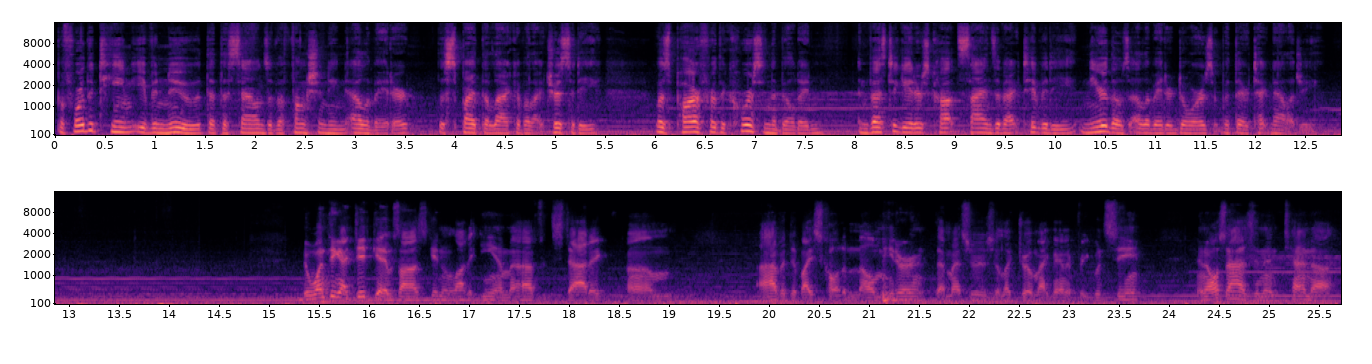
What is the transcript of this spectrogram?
Before the team even knew that the sounds of a functioning elevator, despite the lack of electricity, was par for the course in the building, investigators caught signs of activity near those elevator doors with their technology. The one thing I did get was I was getting a lot of EMF and static. Um, I have a device called a MEL meter that measures electromagnetic frequency and also has an antenna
